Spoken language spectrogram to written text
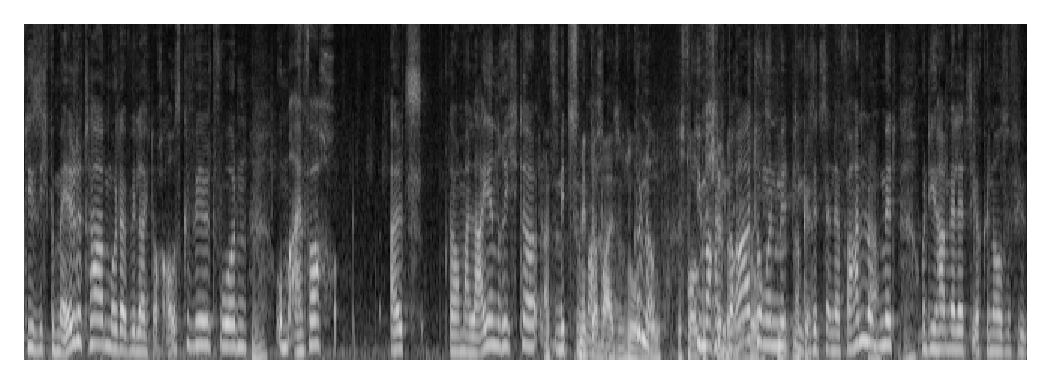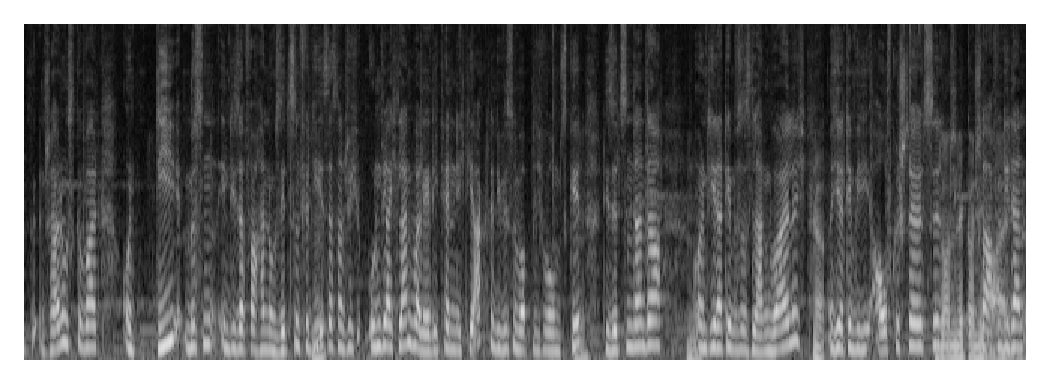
die sich gemeldet haben oder vielleicht auch ausgewählt wurden, mhm. um einfach als sagen wir mal, Laienrichter Als mitzumachen. Mit dabei, so, genau. So die machen die Beratungen so. mit, die okay. sitzen in der Verhandlung ja. mit und die haben ja letztlich auch genauso viel Entscheidungsgewalt. Und die müssen in dieser Verhandlung sitzen. Für die mhm. ist das natürlich ungleich langweilig. Die kennen nicht die Akte, die wissen überhaupt nicht, worum es geht. Mhm. Die sitzen dann da mhm. und je nachdem ist es langweilig. Ja. Und je nachdem, wie die aufgestellt sind, schlafen die, die, dann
